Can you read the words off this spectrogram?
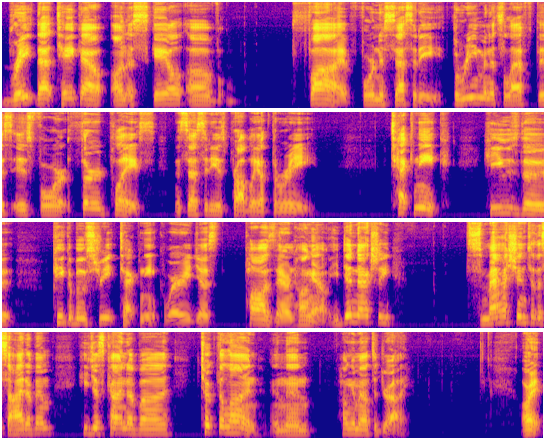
Rate that takeout on a scale of five for necessity. Three minutes left. This is for third place. Necessity is probably a three. Technique. He used the peekaboo street technique where he just paused there and hung out. He didn't actually smash into the side of him. He just kind of uh, took the line and then hung him out to dry. All right,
